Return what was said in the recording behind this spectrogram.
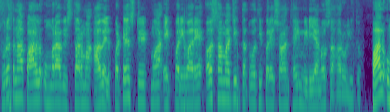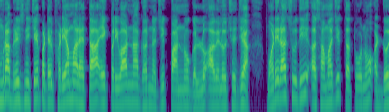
સુરતના પાલ ઉમરા વિસ્તારમાં આવેલ પટેલ સ્ટ્રીટમાં એક પરિવારે અસામાજિક તત્વોથી પરેશાન થઈ મીડિયાનો સહારો લીધો. પાલ ઉમરા બ્રિજ નીચે પટેલ ફળિયામાં રહેતા એક પરિવારના ઘર નજીક પાનનો ગલ્લો આવેલો છે, જ્યાં મોડી રાત સુધી અસામાજિક તત્વોનો અડ્ડો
